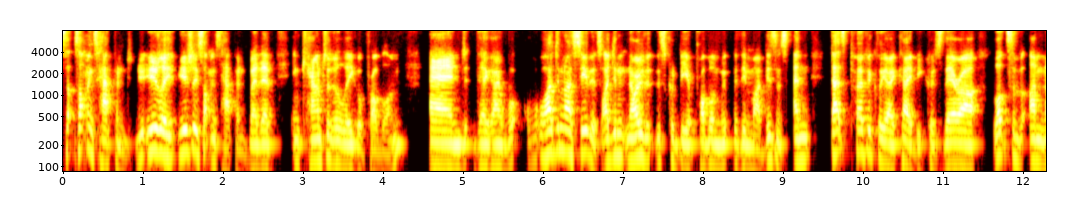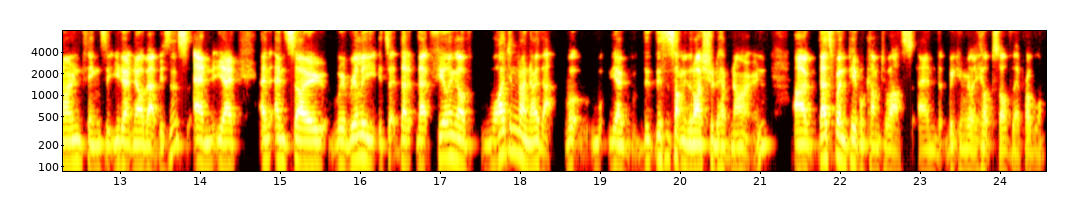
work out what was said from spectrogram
something's happened. Usually, usually something's happened where they've encountered a legal problem and they're going, why didn't I see this? I didn't know that this could be a problem within my business. And that's perfectly okay because there are lots of unknown things that you don't know about business. And, you know, and, and so we're really, it's that, that feeling of, why didn't I know that? Well, you know, this is something that I should have known. Uh, that's when people come to us and we can really help solve their problem.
